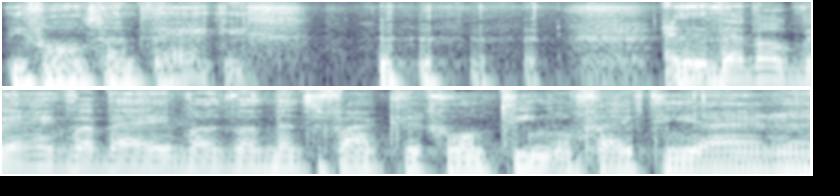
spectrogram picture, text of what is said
Die voor ons aan het werk is. We hebben ook werk waarbij wat, wat, mensen vaak gewoon 10 of 15 jaar uh,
